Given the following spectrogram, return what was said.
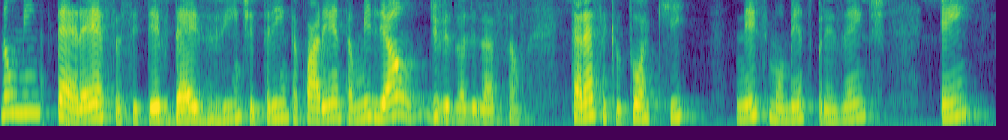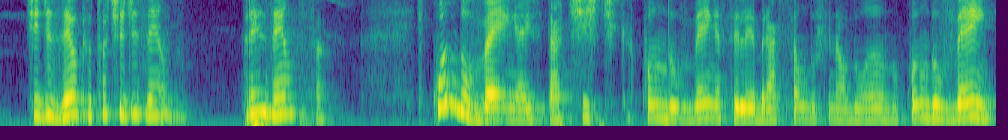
Não me interessa se teve 10, 20, 30, 40, um milhão de visualização. Interessa que eu estou aqui, nesse momento presente, em te dizer o que eu estou te dizendo. Presença. E quando vem a estatística, quando vem a celebração do final do ano, quando vem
